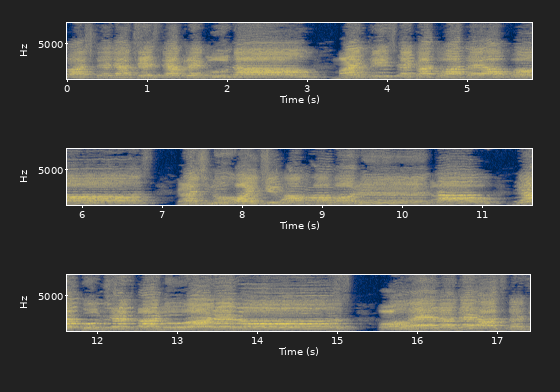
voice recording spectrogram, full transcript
Paștele acestea trecut au Mai triste ca toate au fost Căci nu oi, ci om omorât au De acum jertfa nu are rost O eră de astăzi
